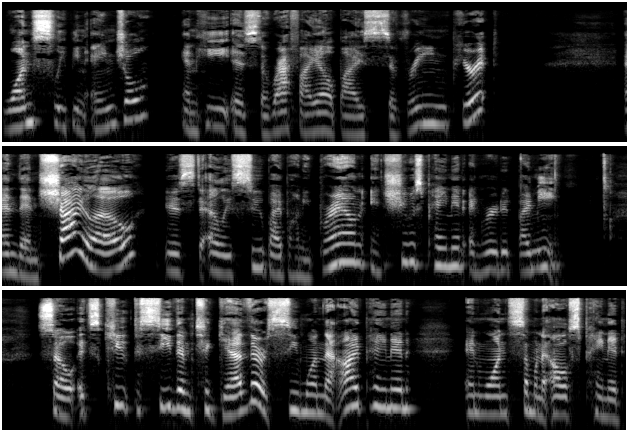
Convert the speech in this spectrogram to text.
One Sleeping Angel. And he is the Raphael by Severine Piret. And then Shiloh is the Ellie Sue by Bonnie Brown. And she was painted and rooted by me. So it's cute to see them together. See one that I painted and one someone else painted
